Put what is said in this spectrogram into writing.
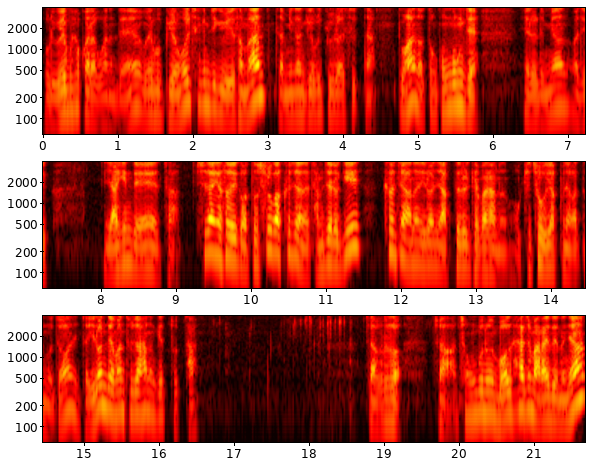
우리 외부 효과라고 하는데 외부 비용을 책임지기 위해서만 자, 민간 기업을 규율할 수 있다. 또한 어떤 공공재 예를 들면 아직 약인데 자 시장에서 이거 어떤 수요가 크지 않아요. 잠재력이 크지 않은 이런 약들을 개발하는 뭐 기초의학 분야 같은 거죠. 자 이런 데만 투자하는 게 좋다. 자 그래서 자 정부는 뭘 하지 말아야 되느냐?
